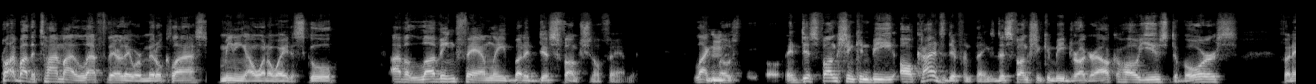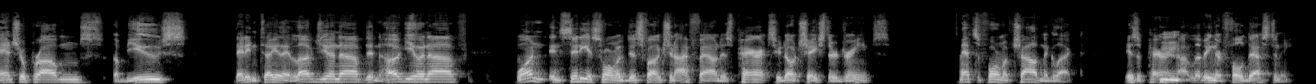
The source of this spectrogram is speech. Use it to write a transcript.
Probably by the time I left there, they were middle class, meaning I went away to school. I have a loving family, but a dysfunctional family, like mm-hmm. most people. And dysfunction can be all kinds of different things. Dysfunction can be drug or alcohol use, divorce, financial problems, abuse. They didn't tell you they loved you enough, didn't hug you enough. One insidious form of dysfunction I've found is parents who don't chase their dreams. That's a form of child neglect, is a parent mm. not living their full destiny,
